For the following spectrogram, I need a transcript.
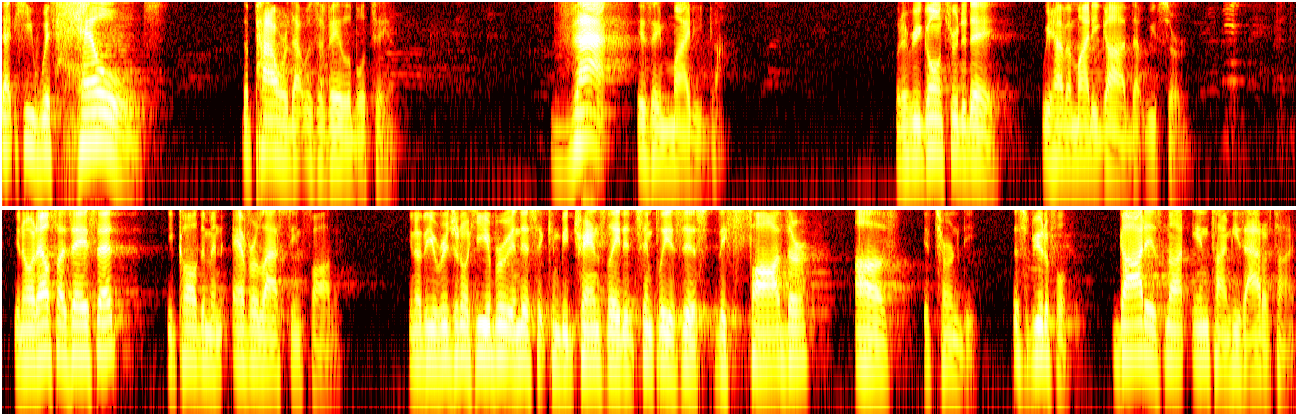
that he withheld the power that was available to him. That is a mighty God. Whatever you're going through today, we have a mighty God that we serve. You know what else Isaiah said? He called him an everlasting father. You know, the original Hebrew in this, it can be translated simply as this the father of eternity. This is beautiful. God is not in time, he's out of time.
